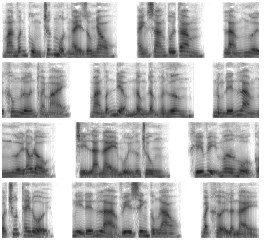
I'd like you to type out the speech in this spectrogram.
Man vẫn cùng trước một ngày giống nhau, ánh sáng tối tăm, làm người không lớn thoải mái, màn vẫn điểm nồng đậm hơn hương, nùng đến làm người đau đầu, chỉ là này mùi hương chung, khí vị mơ hồ có chút thay đổi, nghĩ đến là vi sinh công lao, bạch khởi lần này,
